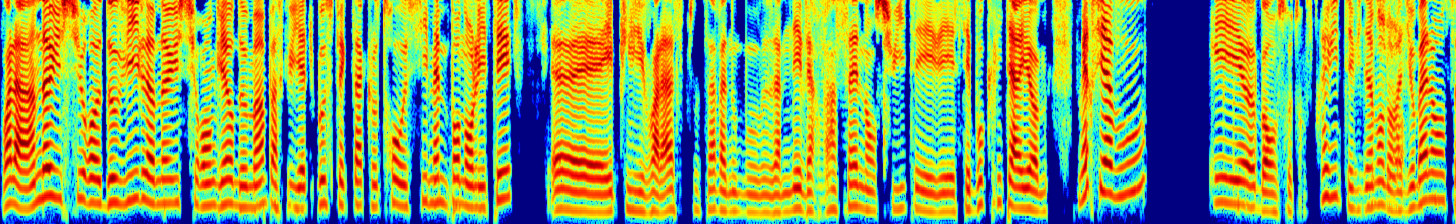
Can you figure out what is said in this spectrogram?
voilà un œil sur Deauville, un œil sur Anguin demain, parce qu'il y a du beau spectacle au trot aussi, même pendant l'été. Et puis voilà, tout ça va nous, nous amener vers Vincennes ensuite et, et ces beaux critériums. Merci à vous. Et bah, on se retrouve très vite, évidemment, dans. Radio Balance.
